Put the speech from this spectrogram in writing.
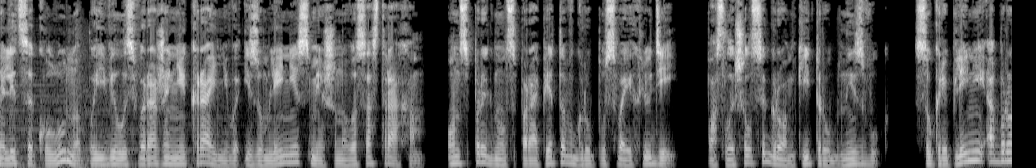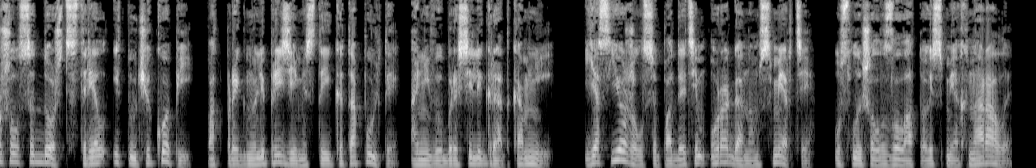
лице Кулуна появилось выражение крайнего изумления, смешанного со страхом. Он спрыгнул с парапета в группу своих людей. Послышался громкий трубный звук. С укреплений обрушился дождь стрел и тучи копий. Подпрыгнули приземистые катапульты. Они выбросили град камней. Я съежился под этим ураганом смерти. Услышал золотой смех Наралы.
